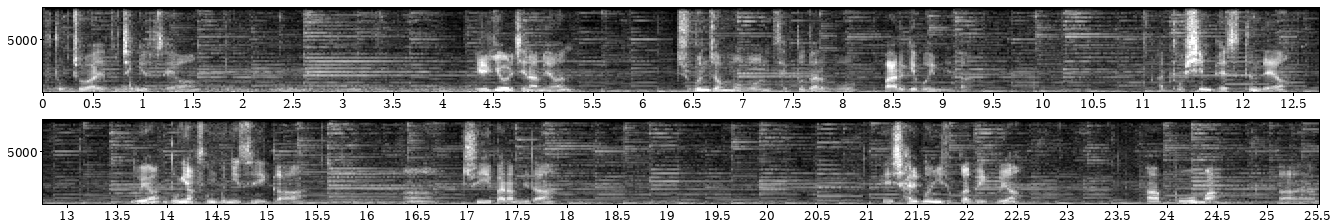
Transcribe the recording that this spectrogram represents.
구독 좋아요도 챙겨주세요. 1개월 지나면 죽은 젖목은 색도 다르고 마르게 보입니다. 아, 톱신 페스트인데요. 농약, 농약 성분이 있으니까 어, 주의 바랍니다. 이 샬군 효과도 있고요. 아, 보호막 아,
